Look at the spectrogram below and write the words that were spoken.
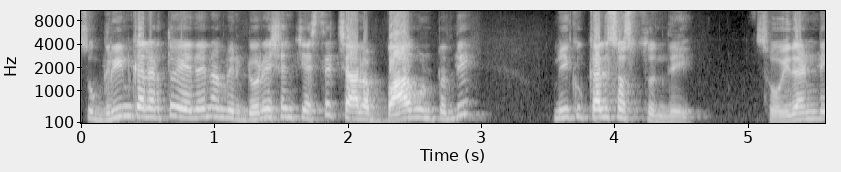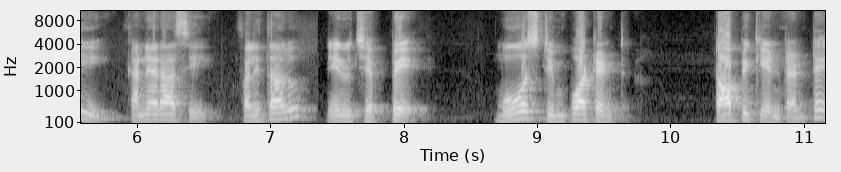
సో గ్రీన్ కలర్తో ఏదైనా మీరు డొనేషన్ చేస్తే చాలా బాగుంటుంది మీకు కలిసి వస్తుంది. సో ఇదండి కన్యరాశి ఫలితాలు. నేను చెప్పే మోస్ట్ ఇంపార్టెంట్ టాపిక్ ఏంటంటే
